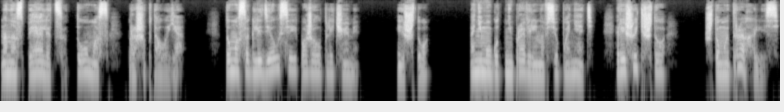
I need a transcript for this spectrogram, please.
На нас пялятся, Томас», — прошептала я. Томас огляделся и пожал плечами. «И что? Они могут неправильно все понять, решить, что... что мы трахались»,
